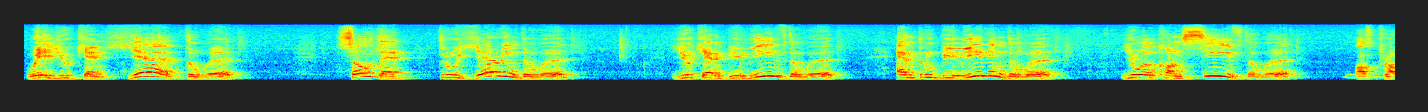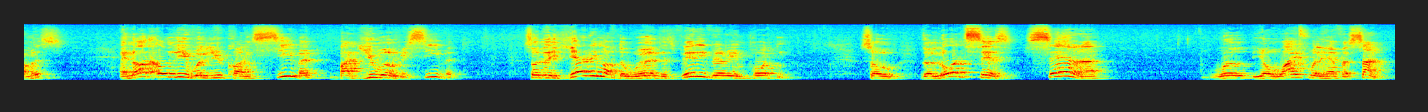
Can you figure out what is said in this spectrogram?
where you can hear the word so that through hearing the word, you can believe the word, and through believing the word, you will conceive the word of promise. And not only will you conceive it, but you will receive it. So the hearing of the word is very, very important. So the Lord says, Sarah will, your wife will have a son.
